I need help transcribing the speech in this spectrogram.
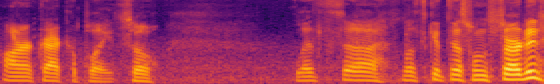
on our cracker plate. So let's uh, let's get this one started.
